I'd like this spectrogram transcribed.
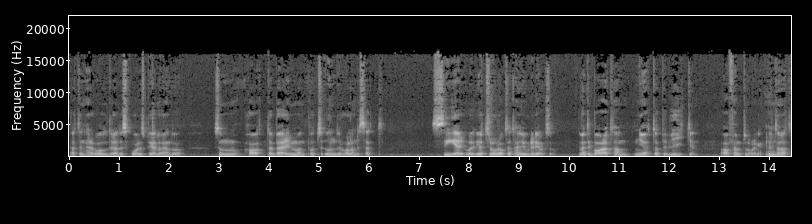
Att den här åldrade skådespelaren då som hatar Bergman på ett så underhållande sätt ser, och jag tror också att han gjorde det också. Det var inte bara att han njöt av publiken av 15-åringen. Utan att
